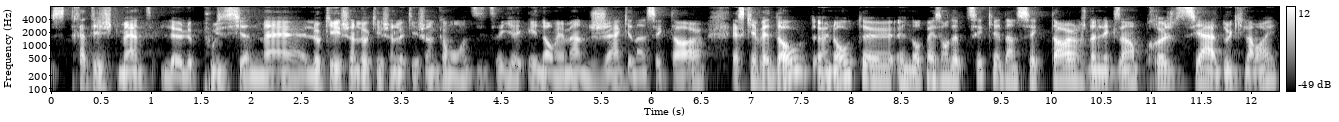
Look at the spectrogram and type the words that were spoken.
stratégiquement, le, positionnement, location, location, location, comme on dit, il y a énormément de gens qui sont dans le secteur. Est-ce qu'il y avait d'autres, un autre, euh, une autre maison d'optique dans le secteur? Je donne l'exemple proche d'ici à 2 km.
